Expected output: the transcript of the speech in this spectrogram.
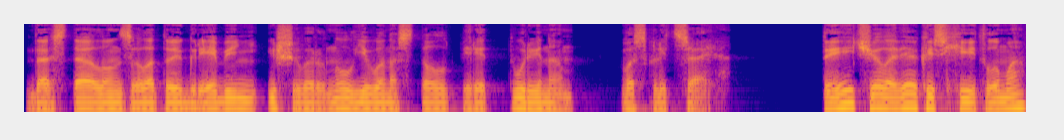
Достал он золотой гребень и швырнул его на стол перед Турином, восклицая. «Ты человек из Хитлума,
